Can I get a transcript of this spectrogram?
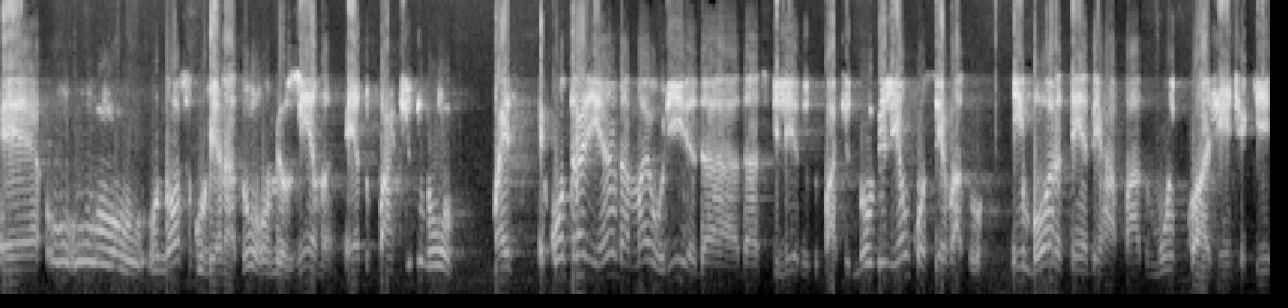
é, o, o, o, nosso governador, Romeu Zema, é do Partido Novo. Mas, é, contrariando a maioria da, das fileiras do Partido Novo, ele é um conservador. Embora tenha derrapado muito com a gente aqui,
